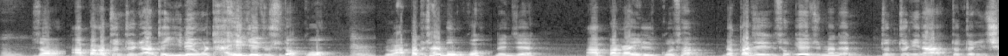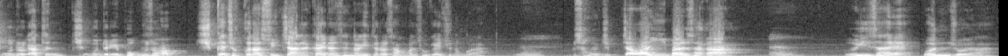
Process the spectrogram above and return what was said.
네. 그래서 아빠가 뚠뚠이한테 이 내용을 다 얘기해 줄 수도 없고 네. 그리고 아빠도 잘 모르고 근데 이제 아빠가 읽고선 몇 가지 소개해 주면은 뚠뚠이나 뚠뚠이 친구들 같은 친구들이 보고서 쉽게 접근할 수 있지 않을까 이런 생각이 들어서 한번 소개해 주는 거야. 네. 성직자와 이발사가 네. 의사의 원조야.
